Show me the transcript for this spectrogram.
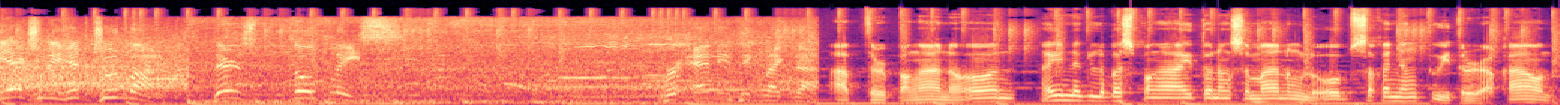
He actually hit Junmar. There's no place for anything like that. After pa nga noon, ay naglabas pa nga ito ng sama ng loob sa kanyang Twitter account.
